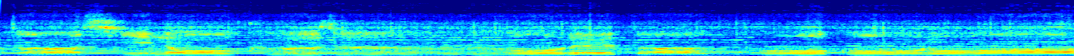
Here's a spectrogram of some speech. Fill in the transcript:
私のくず折れた心は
